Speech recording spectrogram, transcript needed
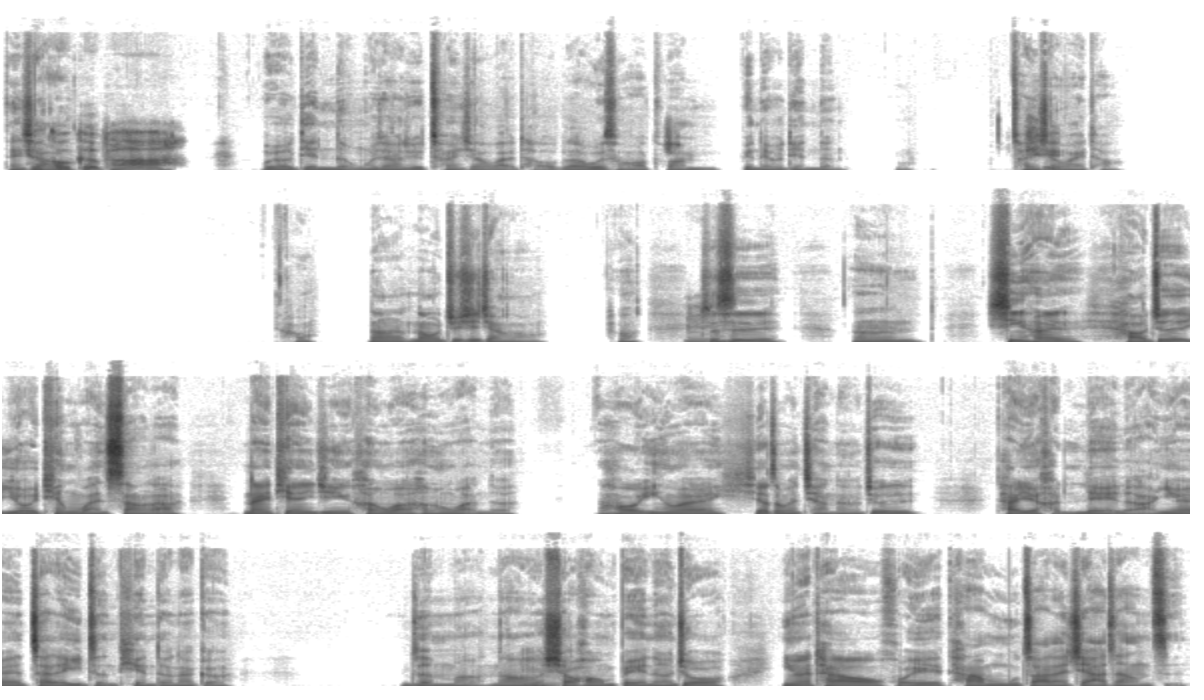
等一下，好可怕啊！我有点冷，我想去穿一下外套。我不知道为什么突然变得有点冷，穿一下外套。好，那那我继续讲喽。好，就是嗯，辛亥好，就是有一天晚上啦，那一天已经很晚很晚了。然后因为要怎么讲呢？就是他也很累了，因为载了一整天的那个人嘛。然后小黄杯呢，就因为他要回他木栅的家这样子。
